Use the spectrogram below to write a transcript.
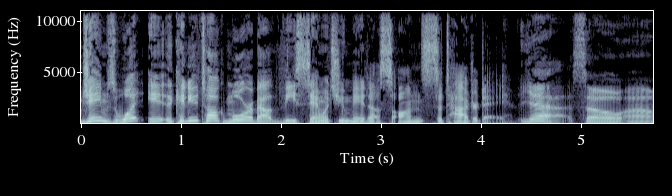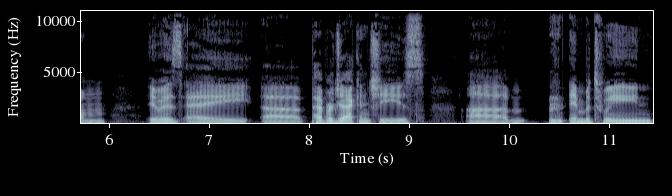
James, what i- can you talk more about the sandwich you made us on Saturday? Yeah. So, um, it was a uh, pepper jack and cheese, um, in between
